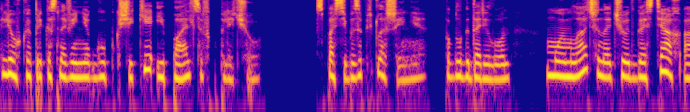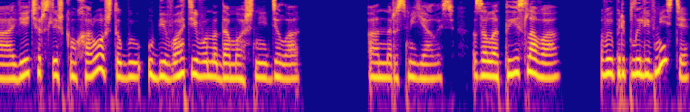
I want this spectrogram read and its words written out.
Легкое прикосновение губ к щеке и пальцев к плечу. «Спасибо за приглашение», — поблагодарил он, — мой младший ночует в гостях, а вечер слишком хорош, чтобы убивать его на домашние дела. Анна рассмеялась. Золотые слова. Вы приплыли вместе?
